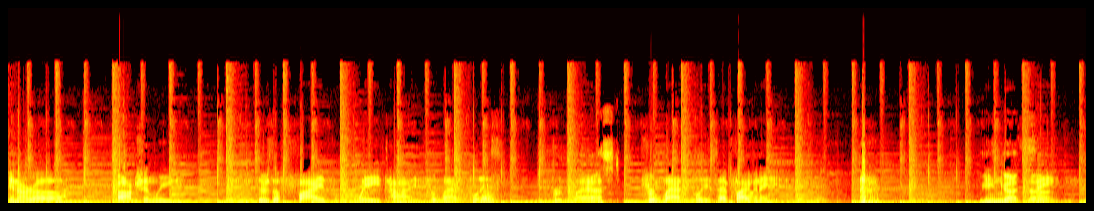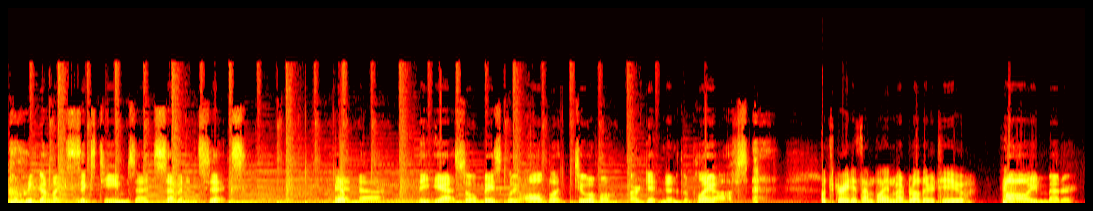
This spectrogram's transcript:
in our uh, auction league, there's a five-way tie for last place. For last, For last place at five and eight. We've got uh, we've got like six teams at seven and six. Yep. And uh, the yeah, so basically all but two of them are getting into the playoffs. What's great is I'm playing my brother too. oh, even better.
